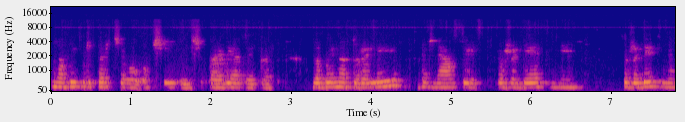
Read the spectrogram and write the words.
Labai pritarčiau Ošytai šitoje vietoje, kad labai natūraliai dažniausiai sužadėtiniai, sužadėtinių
